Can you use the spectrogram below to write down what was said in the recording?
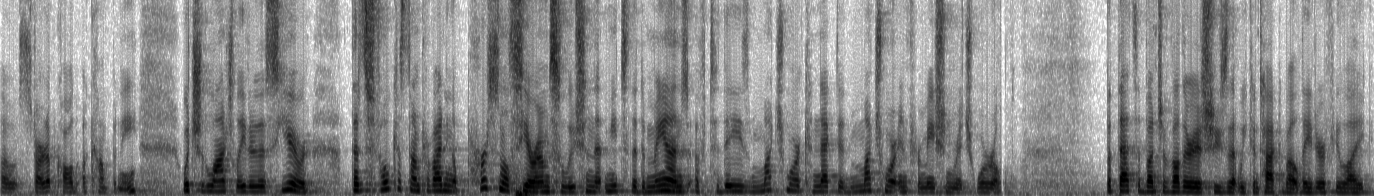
a startup called Accompany, which should launch later this year, that's focused on providing a personal CRM solution that meets the demands of today's much more connected, much more information-rich world. But that's a bunch of other issues that we can talk about later if you like.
